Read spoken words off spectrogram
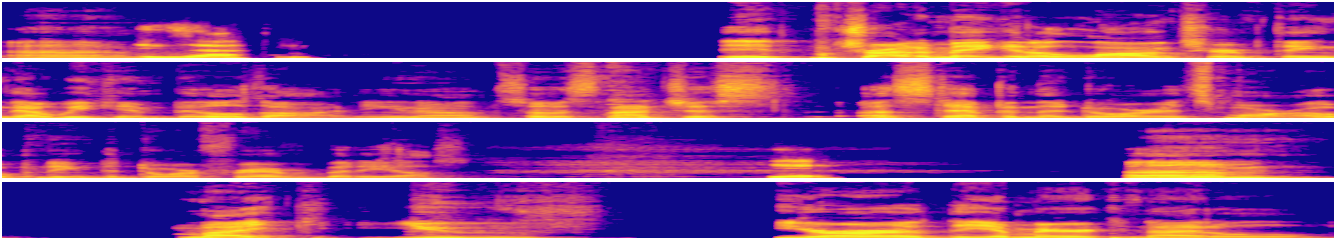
um, Exactly. it try to make it a long term thing that we can build on. You know, so it's not just a step in the door; it's more opening the door for everybody else. Yeah. Um, Mike, you've you're the American Idol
